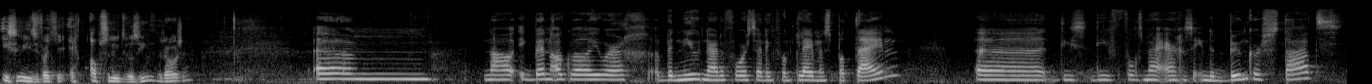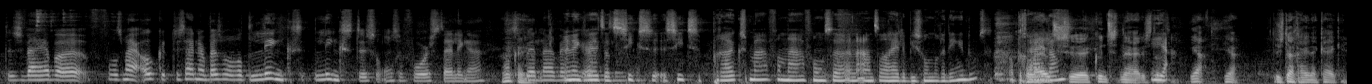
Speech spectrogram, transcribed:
is er iets wat je echt absoluut wil zien, Rosa? Um, nou, ik ben ook wel heel erg benieuwd naar de voorstelling van Clemens Patijn. Uh, die, die volgens mij ergens in de bunker staat. Dus wij hebben volgens mij ook... Er zijn er best wel wat links, links tussen onze voorstellingen. Okay. Dus ik ben, daar ben en ik ik weet dat Sietse, Sietse Pruiksma vanavond uh, een aantal hele bijzondere dingen doet. Op het Geluidskunstenaar uh, is dat. Ja. ja. Ja, Dus daar ga je naar kijken.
